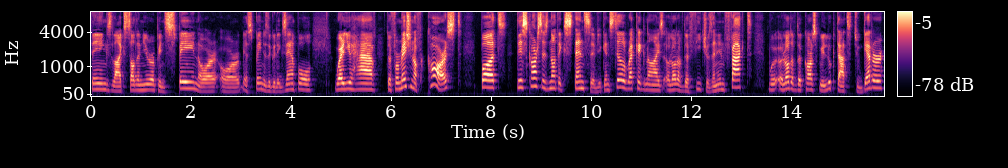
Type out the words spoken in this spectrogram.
things like Southern Europe in Spain or, or yeah, Spain is a good example, where you have the formation of karst, but this karst is not extensive. You can still recognize a lot of the features. And in fact, a lot of the karst we looked at together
